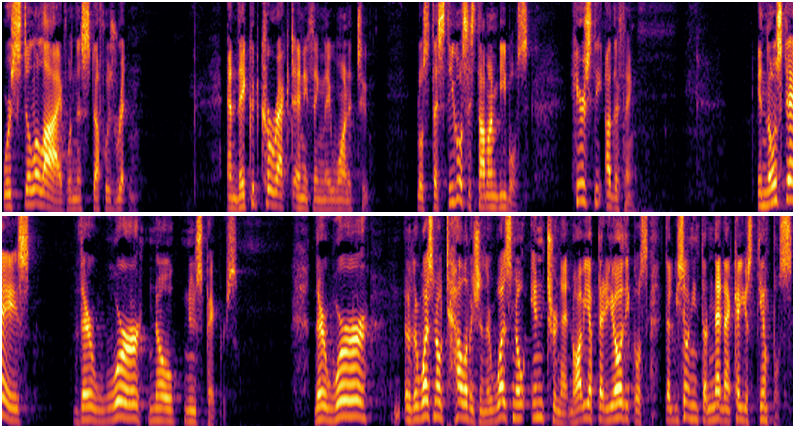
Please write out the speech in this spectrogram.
were still alive when this stuff was written, and they could correct anything they wanted to. Los testigos estaban vivos. Here's the other thing. In those days, there were no newspapers. There were there was no television, there was no internet, no había periódicos, televisión, internet en aquellos tiempos.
